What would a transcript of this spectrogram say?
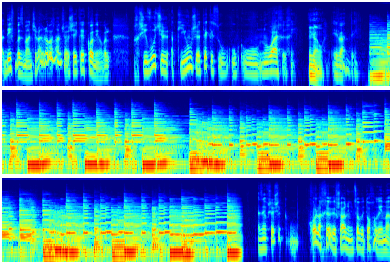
עדיף בזמן שלו, אם לא בזמן שלו, שיקרה קודם, אבל החשיבות של הקיום של הטקס הוא, הוא, הוא נורא הכרחי. לגמרי. הבנתי. אז אני חושב שכל אחר אפשר למצוא בתוך הרימה.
